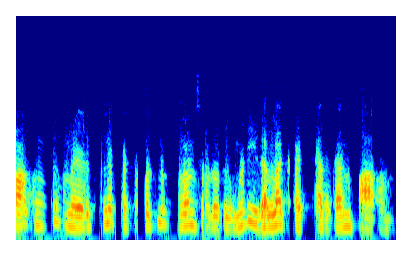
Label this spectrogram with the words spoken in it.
பார்க்கும்போது நம்ம எடுத்துனே பட்டு பட்டுன்னு பலன் சொல்றதுக்கு முன்னாடி இதெல்லாம் கரெக்டா இருக்கான்னு பார்க்கணும்.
